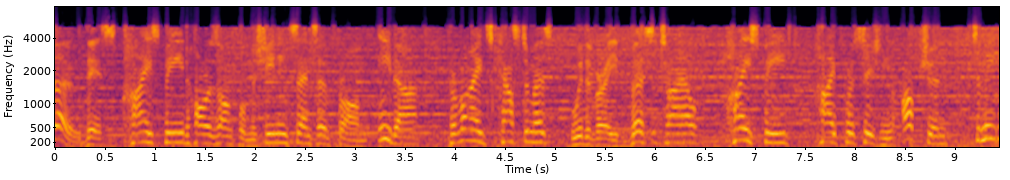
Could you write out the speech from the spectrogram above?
So, this high-speed horizontal machining center from Yida provides customers with a very versatile, high-speed, high-precision option to meet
